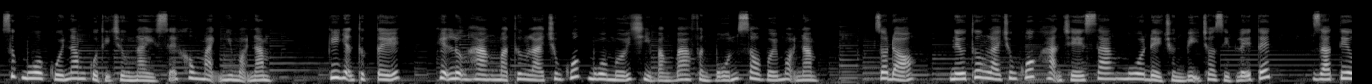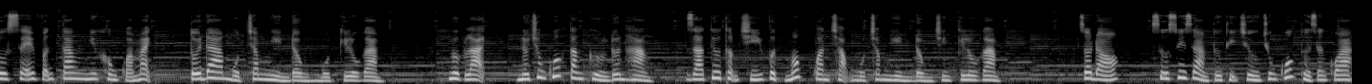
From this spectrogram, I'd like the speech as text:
sức mua cuối năm của thị trường này sẽ không mạnh như mọi năm. Ghi nhận thực tế, hiện lượng hàng mà thương lái Trung Quốc mua mới chỉ bằng 3 phần 4 so với mọi năm. Do đó, nếu thương lái Trung Quốc hạn chế sang mua để chuẩn bị cho dịp lễ Tết, giá tiêu sẽ vẫn tăng nhưng không quá mạnh, tối đa 100.000 đồng 1 kg. Ngược lại, nếu Trung Quốc tăng cường đơn hàng, giá tiêu thậm chí vượt mốc quan trọng 100.000 đồng trên kg. Do đó, sự suy giảm từ thị trường Trung Quốc thời gian qua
